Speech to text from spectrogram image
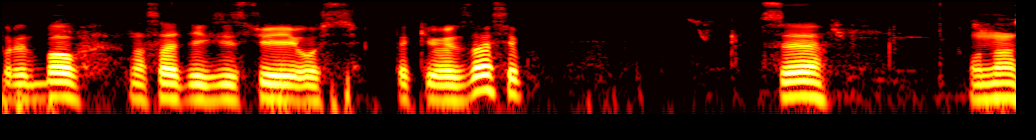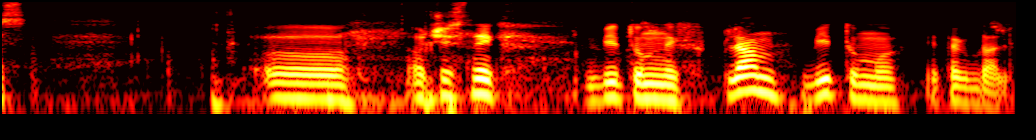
придбав на сайті Exist.ua ось такий ось засіб. Це у нас е, очисник бітумних плям, бітуму і так далі.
